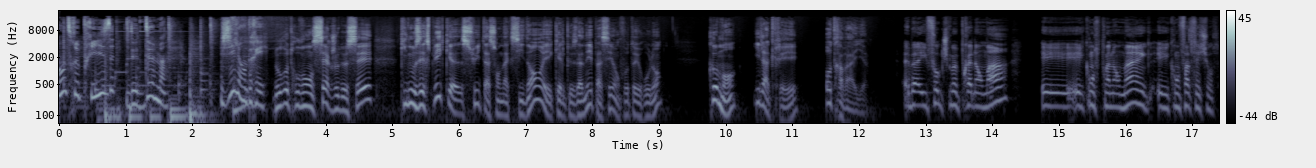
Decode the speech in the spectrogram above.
Entreprise de demain. Gilles André. Nous retrouvons Serge Dessay qui nous explique, suite à son accident et quelques années passées en fauteuil roulant, comment il a créé au travail. Eh ben, il faut que je me prenne en main et, qu'on se prenne en main et, qu'on fasse les choses.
